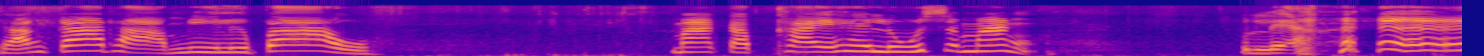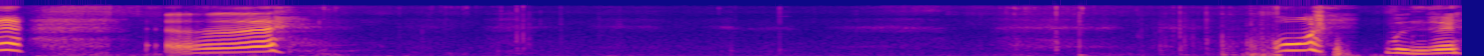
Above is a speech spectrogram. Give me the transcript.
ช้างกล้าถามมีหรือเปล่า มากับใครให้รู้สมั่งคุณแหละเอ้ยโอ้ยบึ่งเลย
